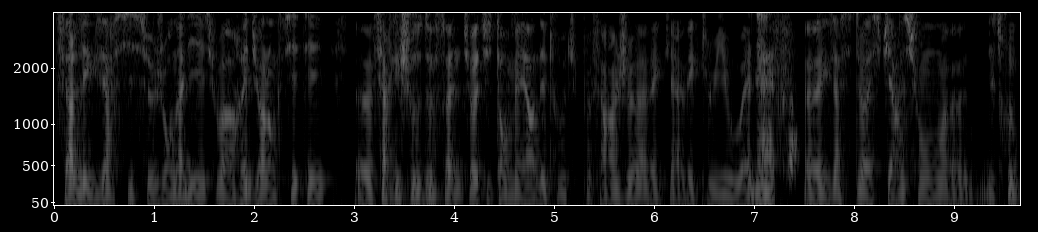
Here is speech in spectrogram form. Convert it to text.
faire de l'exercice journalier, tu vois, réduire l'anxiété, euh, faire quelque chose de fun, tu vois, tu t'emmerdes et tout, tu peux faire un jeu avec, avec lui ou elle, euh, exercice de respiration, des trucs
